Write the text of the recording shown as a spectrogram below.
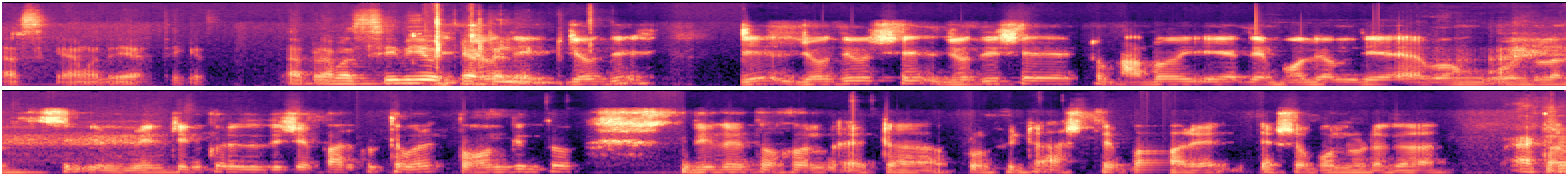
আজকে আমাদের ইয়ার থেকে তারপরে আবার সিভিও শেয়ারটা যদি নিয়ে যদি যে যদিও সে যদি সে একটু ভালো ইয়ে দিয়ে ভলিউম দিয়ে এবং ওইগুলো মেনটেন করে যদি সে পার করতে পারে তখন কিন্তু দিলে তখন একটা প্রফিট আসতে পারে একশো পনেরো টাকা একশো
